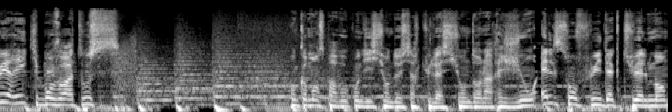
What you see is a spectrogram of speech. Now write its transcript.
Salut Eric, bonjour à tous. On commence par vos conditions de circulation dans la région. Elles sont fluides actuellement.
